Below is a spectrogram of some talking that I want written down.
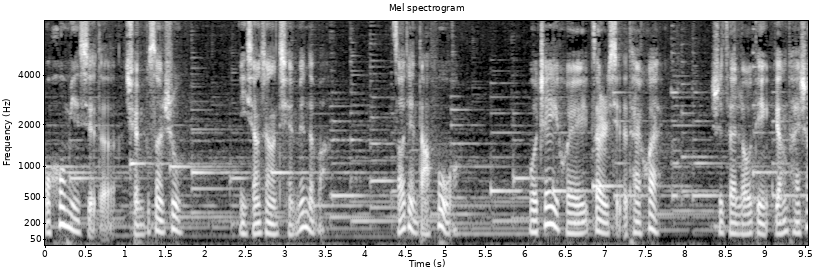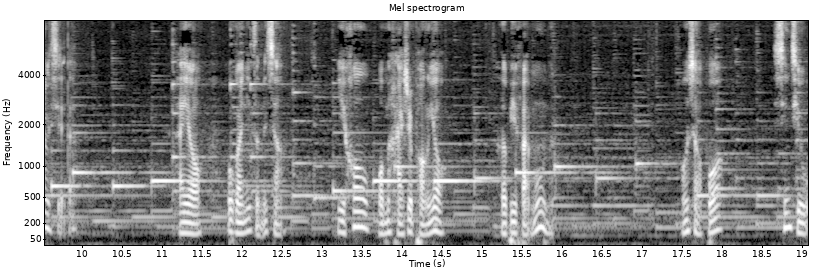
我后面写的全不算数。你想想前面的吧，早点答复我。我这一回字儿写得太坏，是在楼顶阳台上写的。还有，不管你怎么想。以后我们还是朋友，何必反目呢？王小波，星期五。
